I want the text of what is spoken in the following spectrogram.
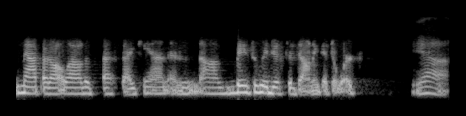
Map it all out as best I can and uh, basically just sit down and get to work. Yeah,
